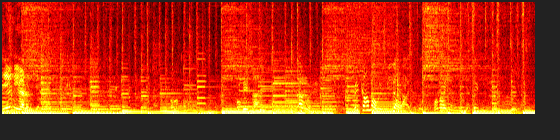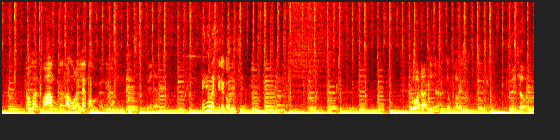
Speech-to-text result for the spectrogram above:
စင်းနေရတော့ရှင်းပါဟုတ်ကိုကိစ္စအဲ့ဝယ် မင်းကောင်းမဝင်ပြီးတော့သွားပြီလို့ဘောတော်ရင်လည်းစိတ်ပူနေတယ်နောက်ကဘာမှမလုပ်ငါကိုယ်လည်းလိုက်မအောင်ပဲသိလားဘယ်နဲ့အိမ်ထဲမှာရှိတဲ့ကောင်လေးရှိတယ်ဘောတာကြီးအလုပ်ထားလိုက်စိတ်ချပါဘူး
